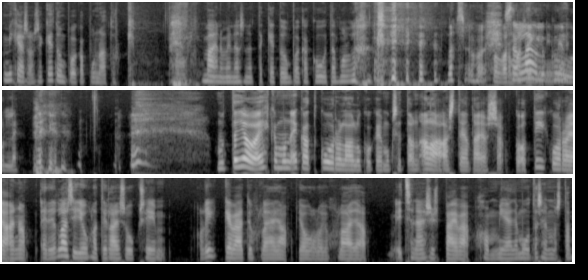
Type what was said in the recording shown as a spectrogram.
mikä se on se ketunpoika punaturkki. Mä aina mennä sanoa, että ketun poika kuutamolla. No se on, on varmaan Se on laulu kuulle. Mutta joo, ehkä mun ekat kuorolaulukokemukset on ala-asteelta, jossa koottiin kuoroja aina erilaisiin juhlatilaisuuksiin. Oli kevätjuhlia ja joulujuhlaa ja itsenäisyyspäivähommia ja muuta semmoista.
